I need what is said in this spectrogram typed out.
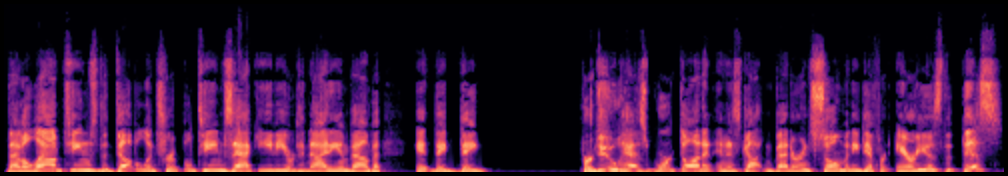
that allowed teams to double and triple team Zach Edey or deny the inbound. It, they, they, Purdue has worked on it and has gotten better in so many different areas that this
